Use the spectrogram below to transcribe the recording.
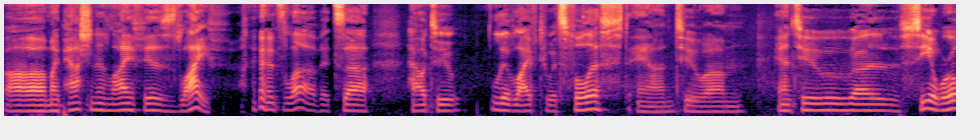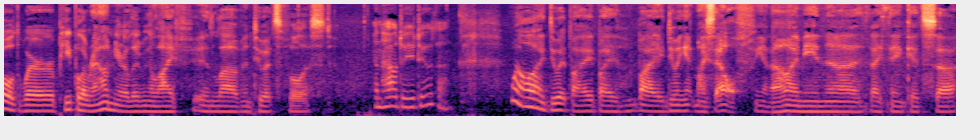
Uh, my passion in life is life. it's love. It's uh, how to live life to its fullest and to um, and to uh, see a world where people around me are living a life in love and to its fullest. And how do you do that? Well, I do it by by by doing it myself. You know, I mean, uh, I think it's. Uh,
